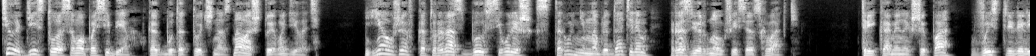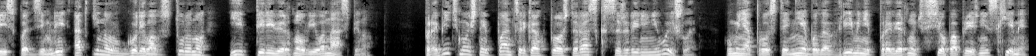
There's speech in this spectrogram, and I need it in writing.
Тело действовало само по себе, как будто точно знало, что ему делать. Я уже в который раз был всего лишь сторонним наблюдателем развернувшейся схватки. Три каменных шипа выстрелили из-под земли, откинув голема в сторону и перевернув его на спину. Пробить мощный панцирь, как в прошлый раз, к сожалению, не вышло. У меня просто не было времени провернуть все по прежней схеме,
